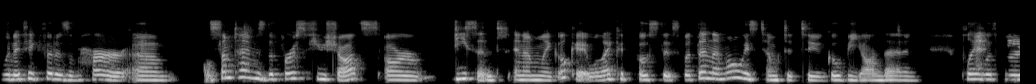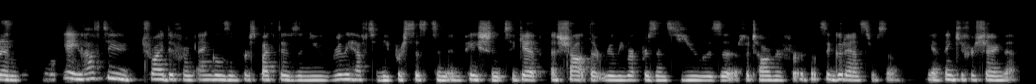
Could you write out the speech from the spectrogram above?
when I take photos of her, um, sometimes the first few shots are decent, and I'm like, okay, well, I could post this, but then I'm always tempted to go beyond that and play with her. And yeah, you have to try different angles and perspectives, and you really have to be persistent and patient to get a shot that really represents you as a photographer. That's a good answer. So yeah, thank you for sharing that.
